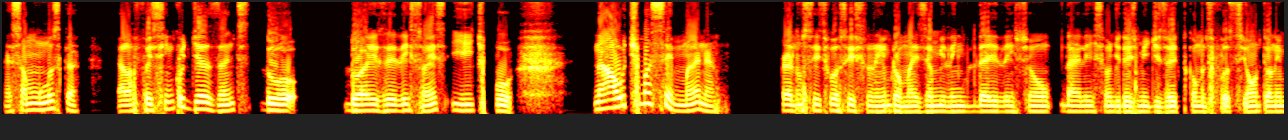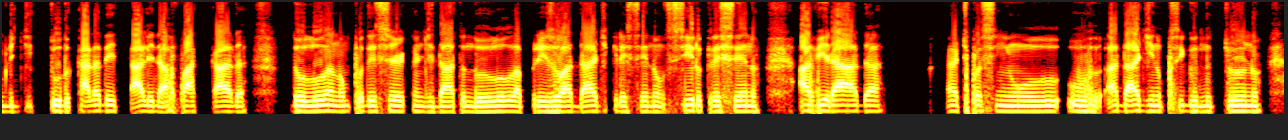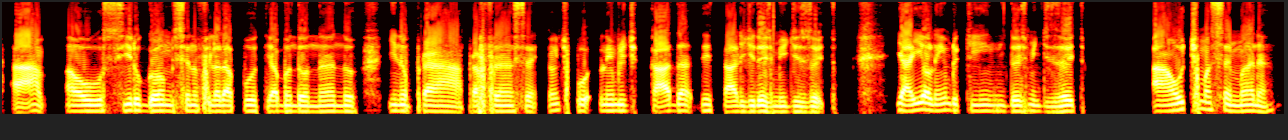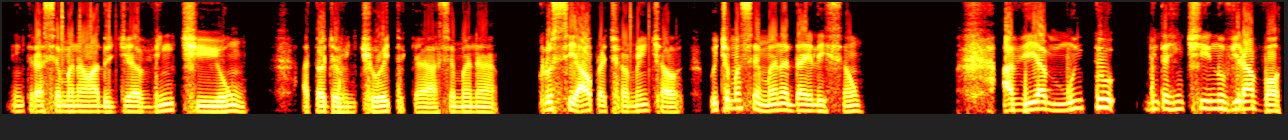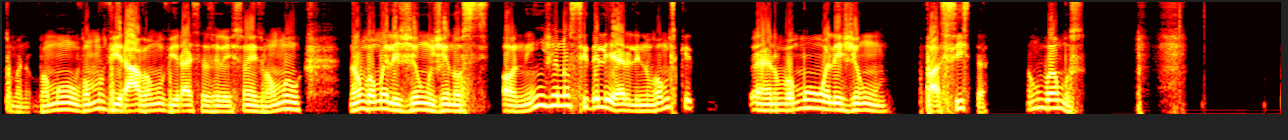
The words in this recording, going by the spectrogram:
Essa música, ela foi cinco dias antes do das eleições e tipo na última semana eu não sei se vocês se lembram, mas eu me lembro da eleição, da eleição de 2018 como se fosse ontem. Eu lembro de tudo, cada detalhe da facada do Lula não poder ser candidato, do Lula preso, o Haddad crescendo, o Ciro crescendo, a virada, é, tipo assim, o, o Haddad indo pro segundo turno, a, a, o Ciro Gomes sendo filho da puta e abandonando, indo pra, pra França. Então, tipo, eu lembro de cada detalhe de 2018. E aí eu lembro que em 2018 a última semana, entre a semana lá do dia 21 até o dia 28, que é a semana crucial praticamente, a última semana da eleição, havia muito muita gente no virar-voto, mano. Vamos, vamos virar, vamos virar essas eleições, vamos não vamos eleger um genocida, ó, nem genocida ele era, ele não vamos que é, não vamos eleger um fascista, não vamos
